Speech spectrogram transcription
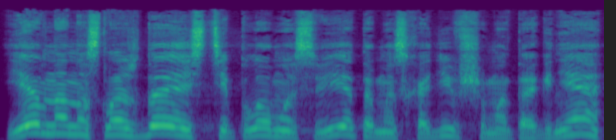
Явно наслаждаясь теплом и светом, исходившим от огня,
